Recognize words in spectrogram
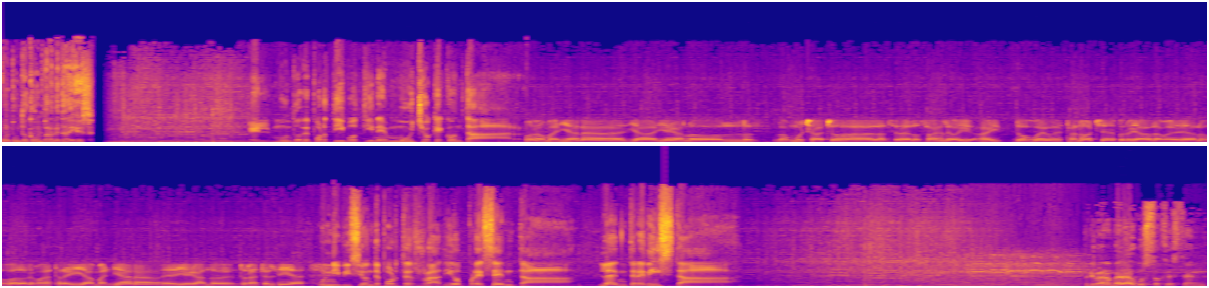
boostmobile.com para detalles. El mundo deportivo tiene mucho que contar. Bueno, mañana ya llegan los, los- los muchachos a la ciudad de Los Ángeles. Hoy hay dos juegos esta noche, pero ya la mayoría de los jugadores van a estar ahí ya mañana, eh, llegando durante el día. Univisión Deportes Radio presenta la entrevista. Primero me da gusto que estén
